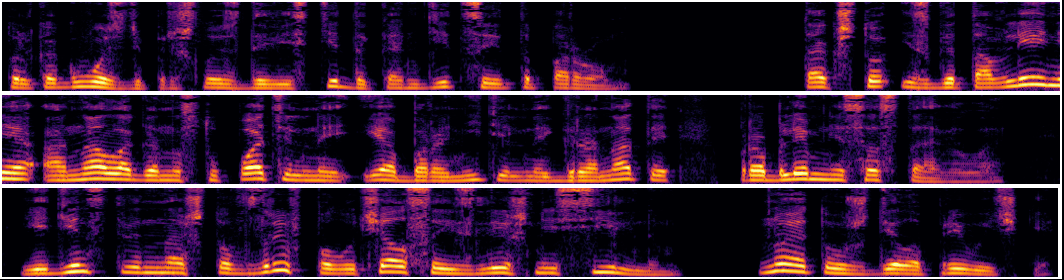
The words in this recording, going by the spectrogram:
Только гвозди пришлось довести до кондиции топором. Так что изготовление аналога наступательной и оборонительной гранаты проблем не составило. Единственное, что взрыв получался излишне сильным, но это уж дело привычки.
